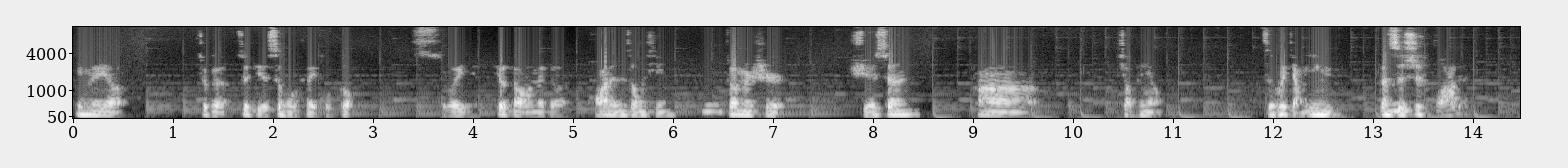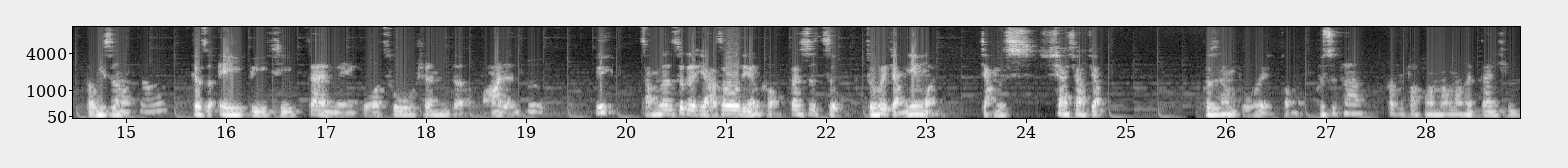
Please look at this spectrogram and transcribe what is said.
因为要这个自己的生活费不够。所以就到那个华人中心，专门是学生，他小朋友只会讲英语，但是是华人，懂意思吗？懂。就是 A B C，在美国出生的华人，嗯，诶，长得这个亚洲脸孔，但是只只会讲英文，讲的下下叫，可是他们不会中文。可是他他的爸爸妈妈很担心，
